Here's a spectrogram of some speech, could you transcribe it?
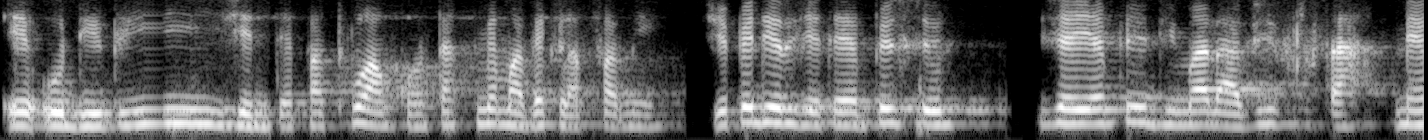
Et au début, je n'étais pas trop en contact, même avec la famille. Je peux dire que j'étais un peu seule. J'ai un peu du mal à vivre ça. Mais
